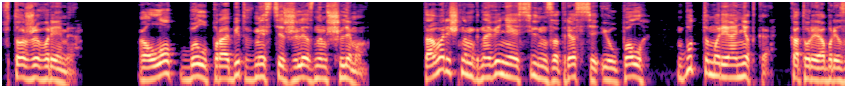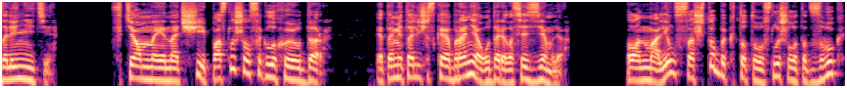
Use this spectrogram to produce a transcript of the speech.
В то же время. Лоб был пробит вместе с железным шлемом. Товарищ на мгновение сильно затрясся и упал, будто марионетка, которой обрезали нити. В темные ночи послышался глухой удар. Эта металлическая броня ударилась о землю. Он молился, чтобы кто-то услышал этот звук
